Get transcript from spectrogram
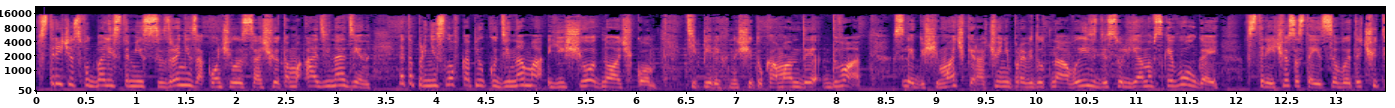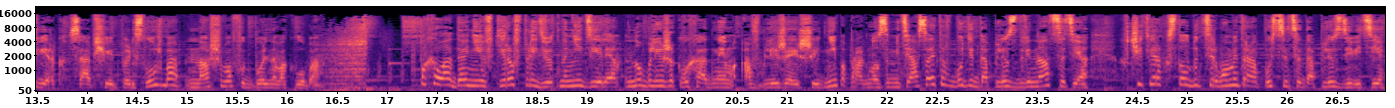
Встреча с футболистами из Сызрани закончилась со счетом 1-1. Это принесло в копилку «Динамо» еще одно очко. Теперь их на счету команды 2. Следующий матч кировчане проведут на выезде с Ульяновской «Волгой». Встреча состоится в этот четверг, сообщает пресс-служба нашего футбольного клуба. Похолодание в Киров придет на неделе, но ближе к выходным. А в ближайшие дни, по прогнозам метеосайтов, будет до плюс 12. В четверг столбик термометра опустится до плюс 9,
